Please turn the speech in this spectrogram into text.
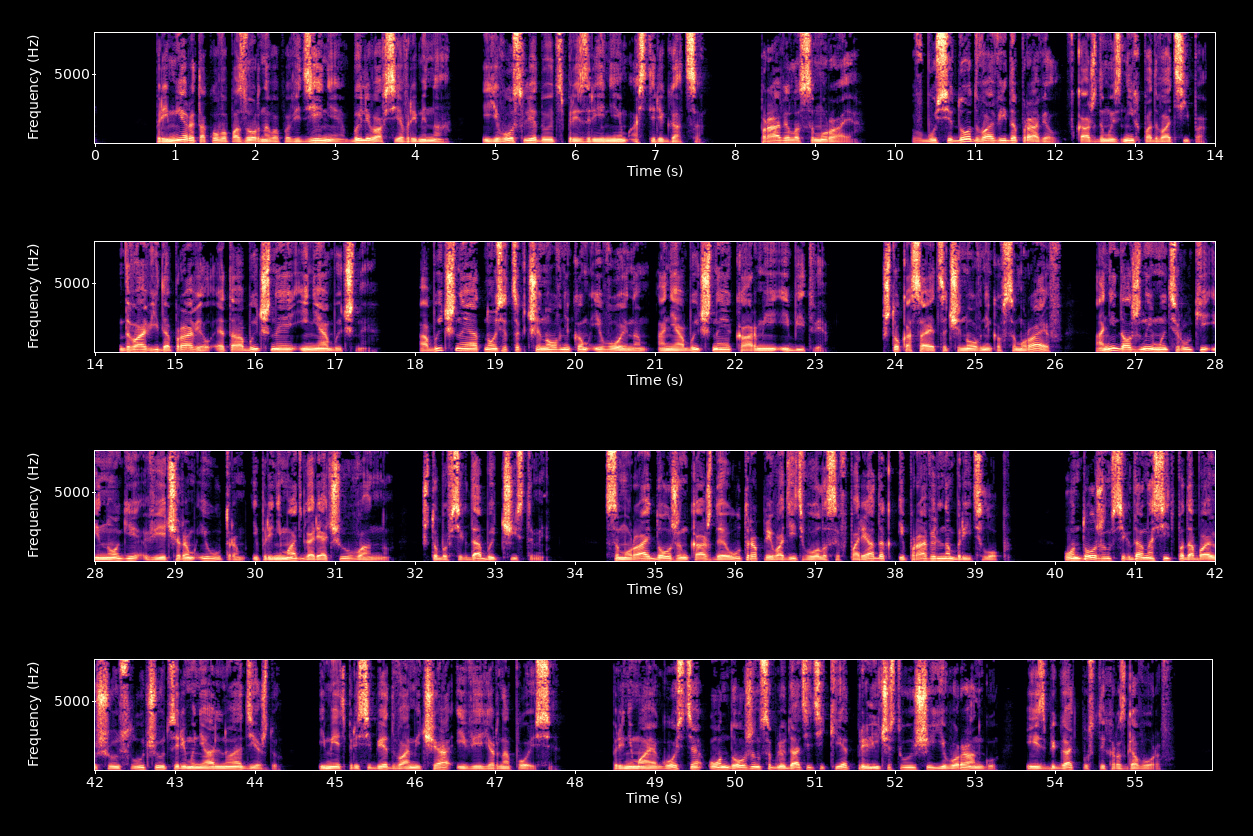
Примеры такого позорного поведения были во все времена, и его следует с презрением остерегаться. Правила самурая. В бусидо два вида правил, в каждом из них по два типа. Два вида правил – это обычные и необычные. Обычные относятся к чиновникам и воинам, а необычные – к армии и битве. Что касается чиновников-самураев, они должны мыть руки и ноги вечером и утром и принимать горячую ванну, чтобы всегда быть чистыми. Самурай должен каждое утро приводить волосы в порядок и правильно брить лоб. Он должен всегда носить подобающую случаю церемониальную одежду, иметь при себе два меча и веер на поясе. Принимая гостя, он должен соблюдать этикет, приличествующий его рангу, и избегать пустых разговоров.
